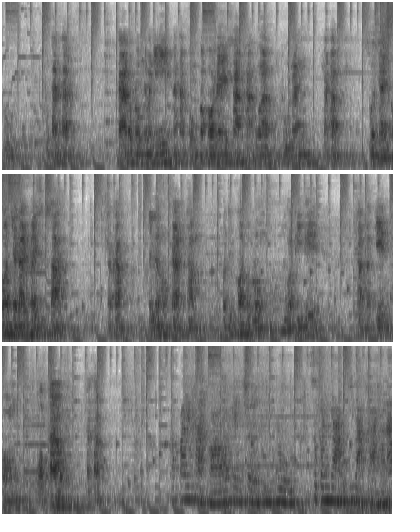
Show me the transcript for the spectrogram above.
ครูทุกท่านครับ การอบรมในวันนี้นะครับ ผมก็พอได้ทราบข่าวว่าคุณครูนั้นนะครับ ส่วนใหญ่ก็จะได้ไปศึกษานะครับ ในเรื่องของการทำบันทึกข้อตกลงหรือว่า PA ตามหลักเกณฑ์ของวเก้านะครับต่อไปค่ะขอเรียนเชิญคุณครู สุกัญญาอุทิดาค่ะหัวหน้า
